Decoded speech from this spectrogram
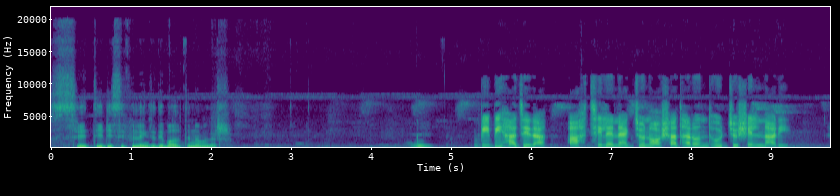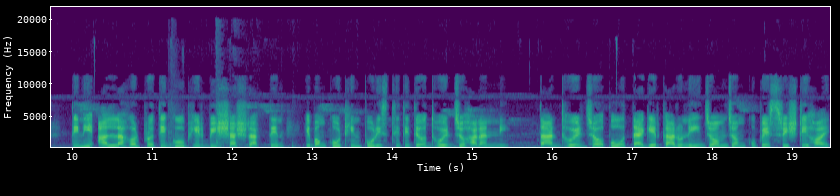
স্মৃতি ডিসিপ্লিন যদি বলতেন আমাদের। বিবি হাজেরা আহ ছিলেন একজন অসাধারণ ধৈর্যশীল নারী। তিনি আল্লাহর প্রতি গভীর বিশ্বাস রাখতেন এবং কঠিন পরিস্থিতিতেও ধৈর্য হারাননি। তার ধৈর্য ও ত্যাগের কারণেই জমজম কূপের সৃষ্টি হয়,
